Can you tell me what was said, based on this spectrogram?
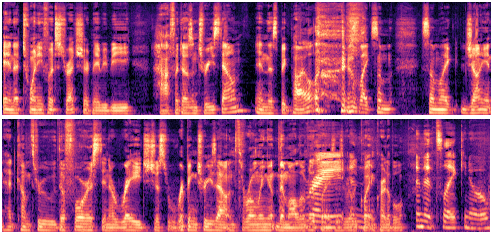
in a 20 foot stretch there'd maybe be half a dozen trees down in this big pile it was like some some like giant had come through the forest in a rage just ripping trees out and throwing them all over the place it was really and- quite incredible And it's like, you know,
